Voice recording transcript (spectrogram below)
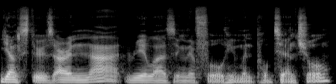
youngsters are not realizing their full human potential.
